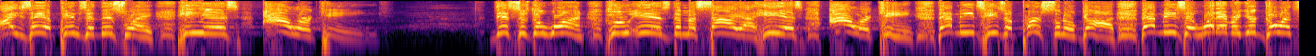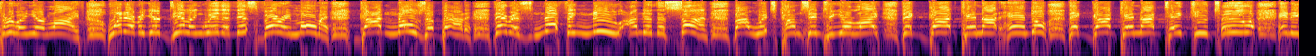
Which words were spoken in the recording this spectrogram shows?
Isaiah pins it this way. He is our king. This is the one who is the Messiah. He is our King. That means He's a personal God. That means that whatever you're going through in your life, whatever you're dealing with at this very moment, God knows about it. There is nothing new under the sun by which comes into your life that God cannot handle, that God cannot take you to. And He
